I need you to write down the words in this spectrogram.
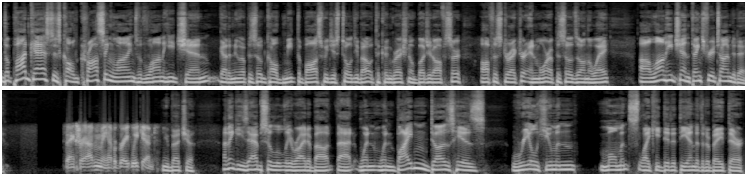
The podcast is called Crossing Lines with Lanhee Chen. Got a new episode called Meet the Boss we just told you about with the Congressional Budget Officer, Office Director, and more episodes on the way. Uh, Lanhee Chen, thanks for your time today. Thanks for having me. Have a great weekend. You betcha. I think he's absolutely right about that. When when Biden does his real human moments like he did at the end of the debate there,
